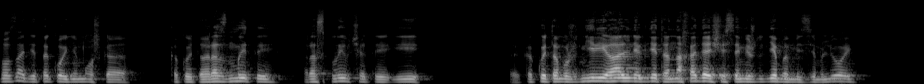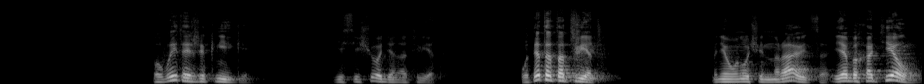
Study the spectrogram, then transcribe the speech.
но, знаете, такой немножко какой-то размытый, расплывчатый и э, какой-то, может, нереальный, где-то находящийся между небом и землей. Но в этой же книге есть еще один ответ. Вот этот ответ, мне он очень нравится. Я бы хотел,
